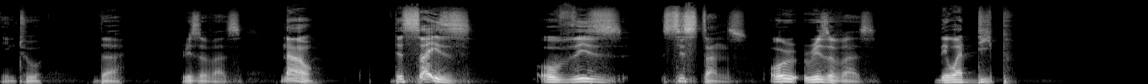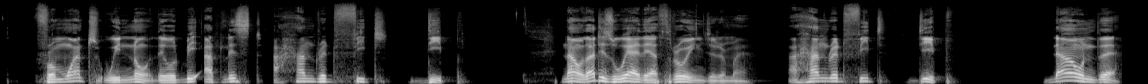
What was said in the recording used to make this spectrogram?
into the reservoirs. Now, the size of these cisterns or reservoirs, they were deep. From what we know, they would be at least a hundred feet deep. Now that is where they are throwing Jeremiah. A hundred feet deep. Down there.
